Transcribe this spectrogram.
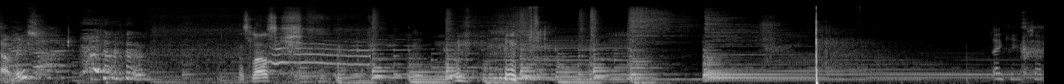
Ja, visst. En slask. Okej, kör.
